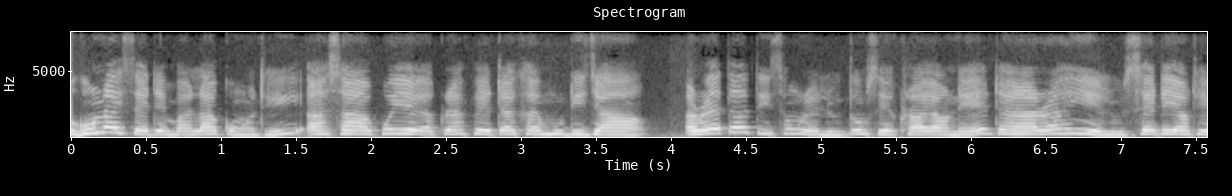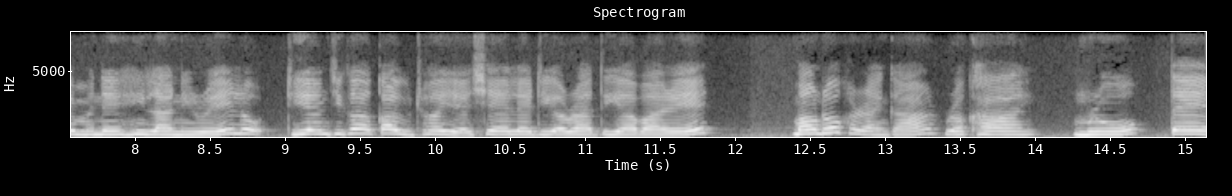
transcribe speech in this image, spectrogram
အခုနိုင်စက်တင်ဘာလကုန်အထိအာဆာအဖွဲ့ရဲ့အကရန်ဖေတိုက်ခိုက်မှုဒီကြောင့်အရတာတီဆုံးရလူ30ခရရောက်နဲ့ဒန်ရာရဟင်ရလူ17ယောက်ထိမနေဟိလာနေရလို့ DMG ကကောက်ယူထွက်ရဲ့ရှယ်လက်ဒီအရာတီရပါတယ်။မောင်တို့ခရိုင်ကရခိုင်မရိုတဲ့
